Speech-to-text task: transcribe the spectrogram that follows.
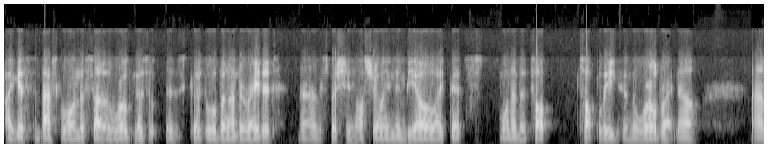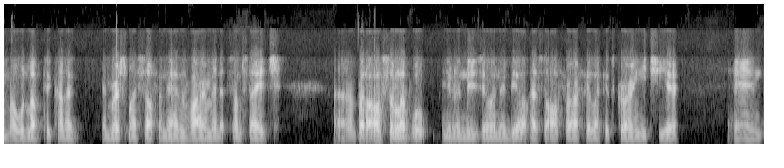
I guess the basketball on this side of the world goes is, goes a little bit underrated, um, especially in Australian NBL. Like that's one of the top top leagues in the world right now. Um, I would love to kind of immerse myself in that environment at some stage. Uh, but I also love what you know New Zealand NBL has to offer. I feel like it's growing each year, and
